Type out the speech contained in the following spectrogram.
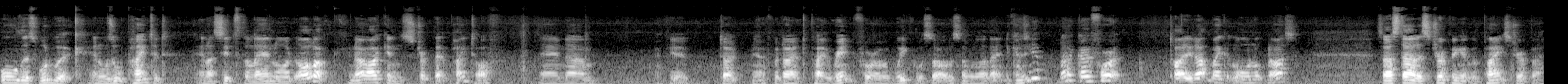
all this woodwork and it was all painted. And I said to the landlord, oh look, you know, I can strip that paint off and um, if you don't, you know, if we don't have to pay rent for a week or so or something like that. He goes, yep, yeah, no, go for it. Tidy it up, make it all look nice. So I started stripping it with paint stripper.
